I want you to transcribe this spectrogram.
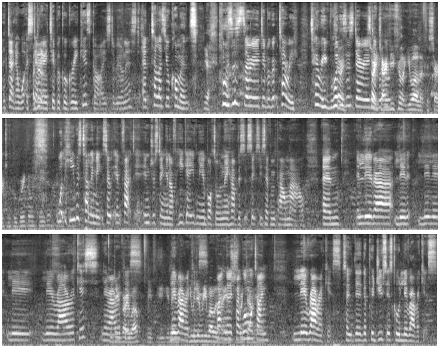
I don't know what a stereotypical Greek is, guys. To be honest, uh, tell us your comments. yeah. What's a stereotypical Terry? Terry, what what is a stereotypical? Sorry, Terry, if you feel like you are like a stereotypical Greek, obviously you. Well, he was telling me. So, in fact, interesting enough, he gave me a bottle, and they have this at sixty-seven Pall Mall. Um, Lira, Lira, Lira, Lira, Lyrarakis. You're doing very well. You, you, you, know, you were doing really well with right, I'm going to try one more time. Lyrarakis. So the the producer is called Lyrarakis,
